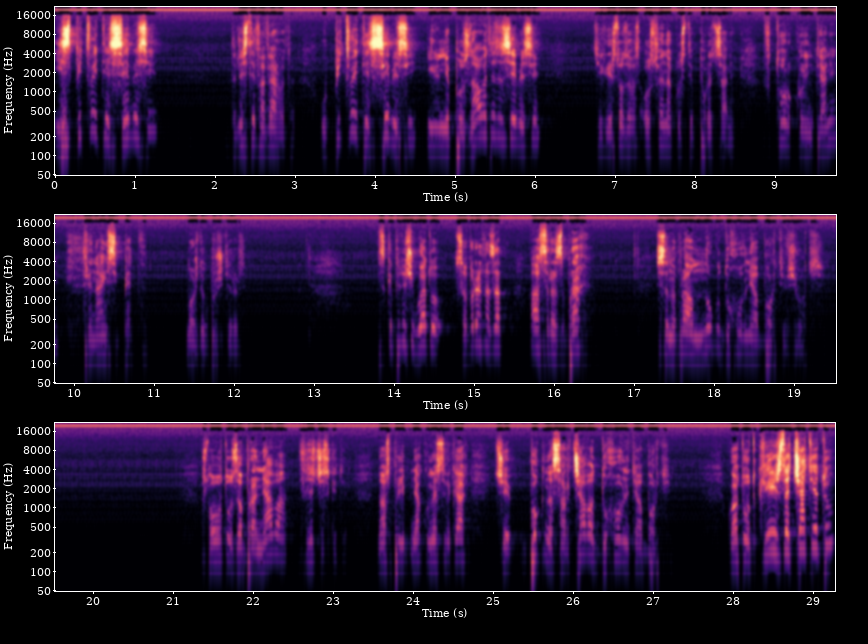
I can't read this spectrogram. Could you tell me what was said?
Изпитвайте себе си, дали сте във вярвата. Опитвайте себе си или не познавате за себе си, че Христос за вас, освен ако сте порицани. 2 Коринтияни 13.5. Може да го прочетирате. Скъпи души, когато се върнах назад, аз разбрах, че съм направил много духовни аборти в живота си. Словото забранява физическите. Но аз при няколко месеца ви казах, че Бог насърчава духовните аборти. Когато откриеш зачатието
